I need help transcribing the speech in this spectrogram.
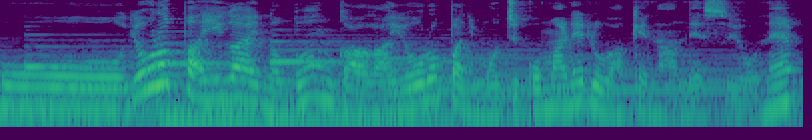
こうヨーロッパ以外の文化がヨーロッパに持ち込まれるわけなんですよね。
